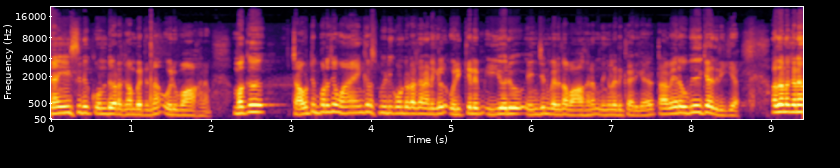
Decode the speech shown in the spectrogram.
നൈസിന് കൊണ്ടു കിടക്കാൻ പറ്റുന്ന ഒരു വാഹനം. നമുക്ക് ചവിട്ടിപ്പറിച്ച് ഭയങ്കര സ്പീഡിൽ കൊണ്ടു കിടക്കാനാണെങ്കിൽ ഒരിക്കലും ഈ ഒരു എഞ്ചിൻ വരുന്ന വാഹനം നിങ്ങൾ എടുക്കാതിരിക്കുക. ടവേര ഉപയോഗിക്കാതിരിക്കുക. അതുകൊണ്ടങ്ങനെ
